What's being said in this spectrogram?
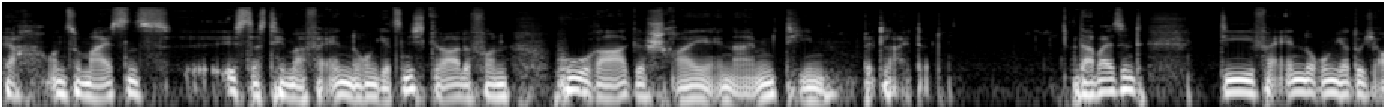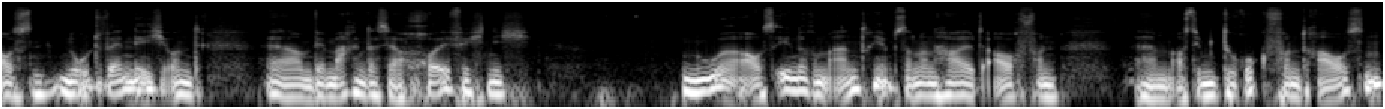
Ja, und so meistens ist das Thema Veränderung jetzt nicht gerade von Hurra-Geschrei in einem Team begleitet. Dabei sind die Veränderungen ja durchaus notwendig und äh, wir machen das ja häufig nicht nur aus innerem Antrieb, sondern halt auch von, ähm, aus dem Druck von draußen.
